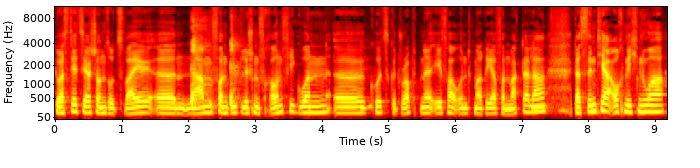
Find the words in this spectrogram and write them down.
Du hast jetzt ja schon so zwei äh, Namen von biblischen Frauenfiguren äh, mhm. kurz gedroppt, ne? Eva und Maria von Magdala. Mhm. Das sind ja auch nicht nur,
